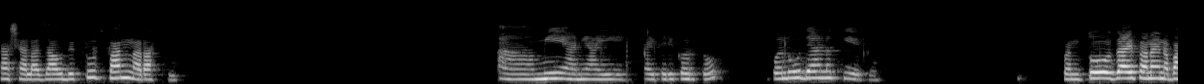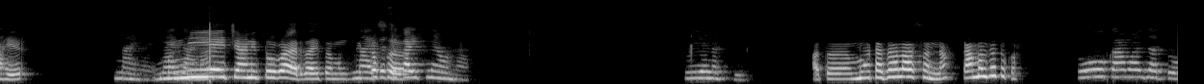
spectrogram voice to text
कशाला? जाऊ दे तूच बांध ना राखी अं, मी आणि आई काहीतरी करतो. पण उद्या नक्की येतो. पण तो जायचा नाही ना बाहेर. नाही नाही. मग नाही मी जाणार. यायचे आणि तो बाहेर जायचा. मग ते नाही तसं कसं? काहीच नाही होणार. तू ये नक्की. आता मोठा झाला असेल ना? कामाला जातो का? हो कामाला जातो.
